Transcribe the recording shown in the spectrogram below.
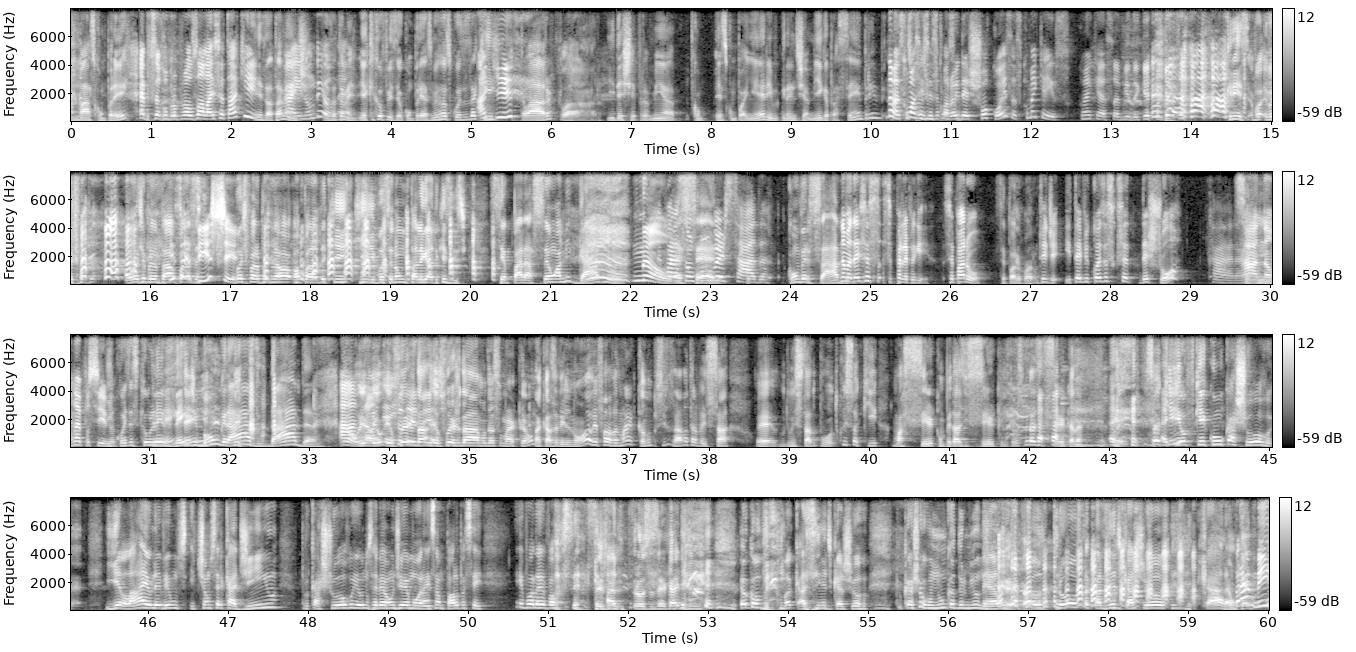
mas comprei. É porque você comprou pra usar lá e você tá aqui. Exatamente. Aí não deu, né? Exatamente. E o que eu fiz? Eu comprei as mesmas coisas aqui. Aqui. Claro. Claro. E deixei pra minha com- ex-companheira e grande amiga pra sempre. Não, mas como assim? Você separou e deixou coisas? Como é que é isso? Como é que é essa vida aqui? Cris, eu vou, eu vou te, eu vou te apresentar uma Isso parada. existe? Eu vou te apresentar uma, parada que, que você não tá ligado que existe. Separação amigável, Não. Separação é sério. conversada. Conversada. Não, mas daí você... você- Peraí, peraí. Separou. Separou. Separou. Entendi. E teve coisas que você deixou? Caralho. Ah, não, não é E possível. coisas que eu Tem, levei de tem. bom grado, dada. Ah, Não, não. eu, eu, fui ajudar, eu fui ajudar a mudança do Marcão na casa dele nova e falava, Marcão, não precisava atravessar é, de um estado pro outro com isso aqui. Uma cerca, um pedaço de cerca. Ele trouxe um pedaço de cerca, né? Isso É aqui. que eu fiquei com o cachorro. E lá eu levei uns. E tinha um cercadinho pro cachorro e eu não sabia onde eu ia morar em São Paulo. Pensei, eu vou levar o Você cercado. trouxe o cercadinho. Eu comprei uma casinha de cachorro que o cachorro nunca dormiu nela. Eu trouxe a casinha de cachorro. Cara, Não Pra quer- mim.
